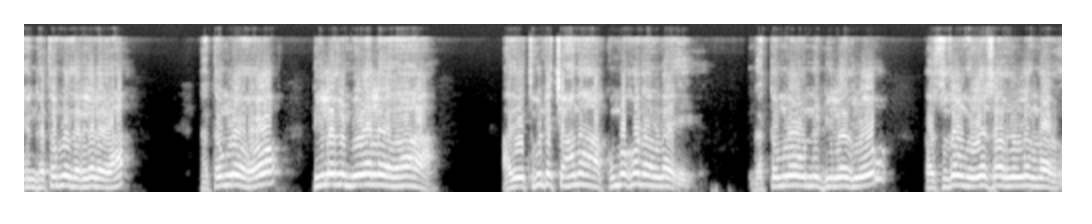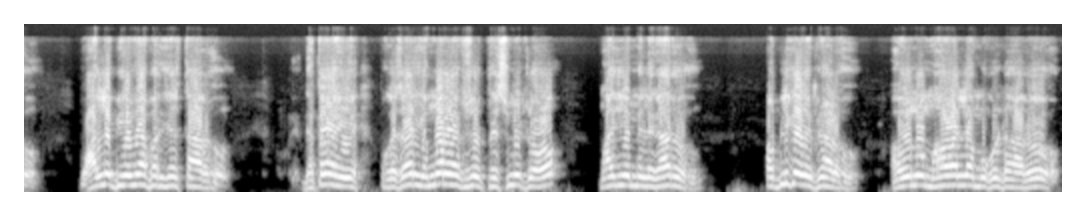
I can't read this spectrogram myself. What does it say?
ఏం గతంలో జరగలేదా? గతంలో డీలర్లు మీ కదా. అది ఎత్తుకుంటే చాలా కుంభకోణాలు ఉన్నాయి. గతంలో ఉన్న డీలర్లు ప్రస్తుతం వైఎస్ఆర్లో ఉన్నారు. వాళ్ళే బియ్యం వ్యాపారం చేస్తున్నారు. గత ఒకసారి ఎంఆర్ ఆఫీసర్ ప్రెస్ మీట్లో మాజీ ఎమ్మెల్యే గారు పబ్లిక్గా చెప్పినాడు. అవును మా వాళ్ళే అమ్ముకుంటున్నారు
